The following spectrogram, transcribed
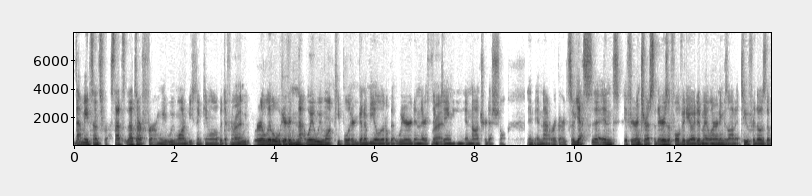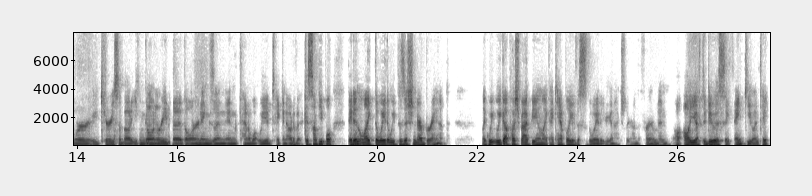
That made sense for us. That's that's our firm. We we want to be thinking a little bit differently. Right. We, are a little weird in that way. We want people that are going to be a little bit weird in their thinking right. and, and non-traditional in, in that regard. So yes, and if you're interested, there is a full video. I did my learnings on it too. For those that were curious about it, you can go and mm-hmm. read the, the learnings and, and kind of what we had taken out of it. Because some people they didn't like the way that we positioned our brand. Like we, we got pushback being like, I can't believe this is the way that you're gonna actually run the firm. And all, all you have to do is say thank you and take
